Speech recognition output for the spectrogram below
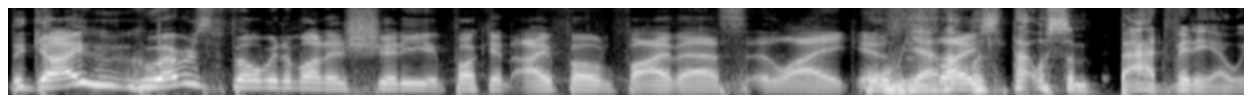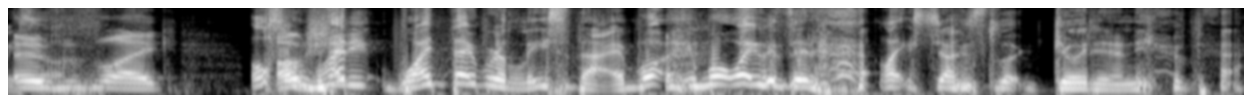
the guy who whoever's filming him on his shitty fucking iPhone 5s, like, is oh yeah, like, that was that was some bad video we is saw. like. Also, oh, why, did, why'd they release that? In what in what way was it Alex Jones look good in any of that?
